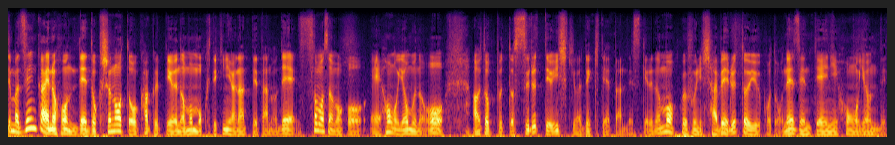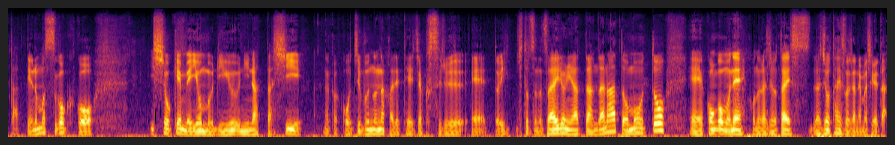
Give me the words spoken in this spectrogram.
で、まあ、前回の本で読書ノートを書くっていうのも目的にはなってたので、そもそもこう、えー、本を読むのをアウトプットするっていう意識はできてたんですけれども、こういうふうにしゃべるということをね、前提に本を読んでたっていうのもすごくこう、一生懸命読む理由になったし、なんかこう自分の中で定着する、えー、っと一つの材料になったんだなと思うと、えー、今後もね、このラジオ体操、ラジオ体操じゃない、間違えた。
